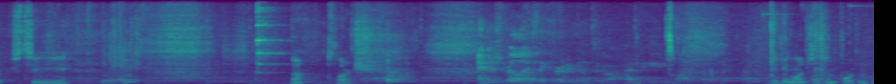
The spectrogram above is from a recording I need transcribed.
There's tea. No, it's large. I just realized like 30 minutes ago I haven't eaten lunch. I was like, Eating lunch is important.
